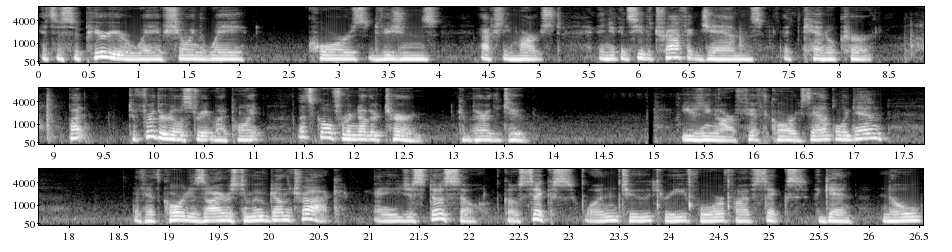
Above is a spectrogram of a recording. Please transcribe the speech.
It's a superior way of showing the way corps, divisions actually marched. And you can see the traffic jams that can occur. But to further illustrate my point, Let's go for another turn, compare the two. Using our fifth corps example again, the fifth corps desires to move down the track, and he just does so. Go six. One, two, three, four, five, six. Again, no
